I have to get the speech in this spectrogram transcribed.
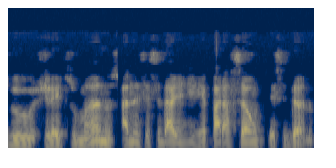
dos direitos humanos, a necessidade de reparação desse dano.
